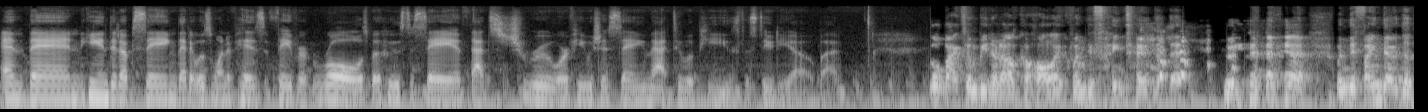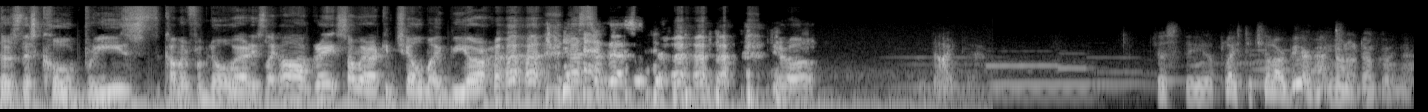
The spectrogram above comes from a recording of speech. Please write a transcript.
And then he ended up saying that it was one of his favorite roles, but who's to say if that's true or if he was just saying that to appease the studio? But Go back to him being an alcoholic when they find out that the, when they find out that there's this cold breeze coming from nowhere. He's like, "Oh, great! Somewhere I can chill my beer." that's, that's, you know. Who died there? Just the uh, place to chill our beer, huh? No, no, don't go in there.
